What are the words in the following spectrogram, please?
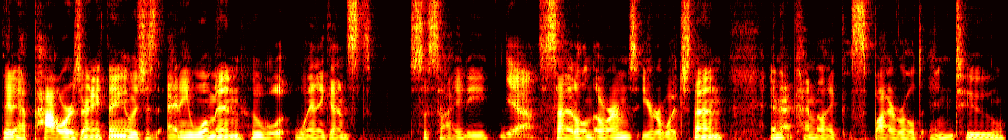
they didn't have powers or anything. It was just any woman who w- went against society, Yeah. societal norms. You're a witch then, and that kind of like spiraled into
